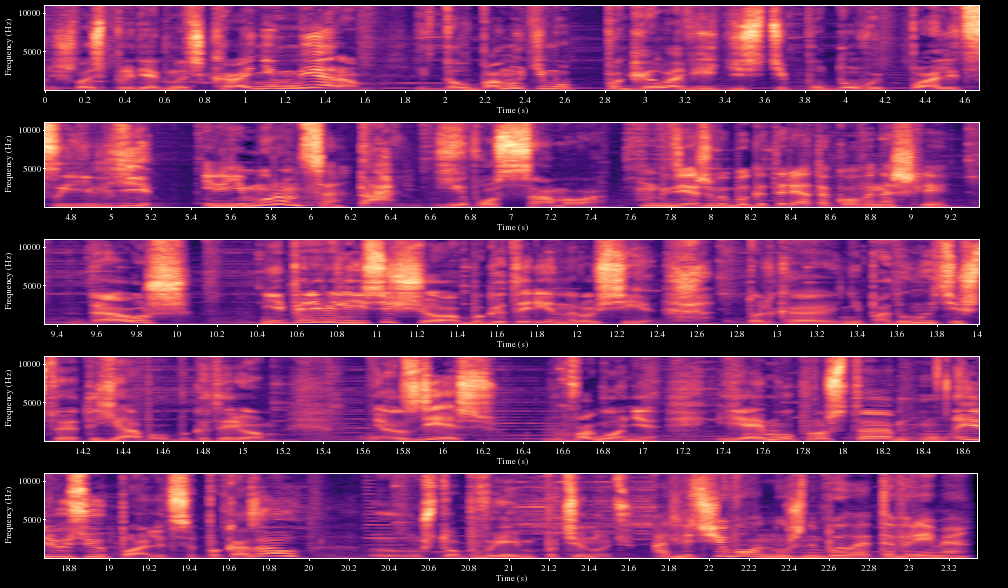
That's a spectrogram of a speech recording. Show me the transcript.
Пришлось прибегнуть к крайним мерам и долбануть ему по голове десятипудовой палицей Ильи. Ильи Муромца? Да, его самого. Где же вы богатыря такого нашли? Да уж, не перевелись еще богатыри на Руси. Только не подумайте, что это я был богатырем. Здесь, в вагоне, я ему просто иллюзию палицы показал, чтобы время потянуть. А для чего нужно было это время?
